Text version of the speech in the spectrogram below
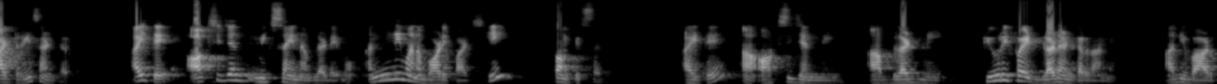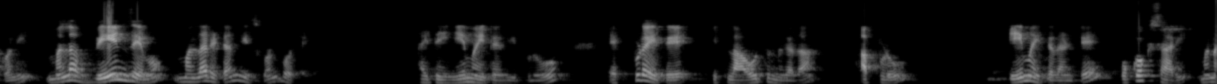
ఆర్టరీస్ అంటారు. అయితే ఆక్సిజన్ మిక్స్ అయిన బ్లడ్ ఏమో అన్ని మన బాడీ పార్ట్స్కి పంపిస్తుంది. అయితే ఆ ఆక్సిజన్ని ఆ బ్లడ్ని ప్యూరిఫైడ్ బ్లడ్ అంటారు దాన్ని. అది వాడుకొని మళ్ళీ వెయిన్స్ ఏమో మళ్ళీ రిటర్న్ తీసుకొని పోతాయి. అయితే ఏమవుతుంది ఇప్పుడు? ఎప్పుడైతే ఇట్లా అవుతుంది కదా అప్పుడు ఏమవుతుందంటే ఒక్కొక్కసారి మన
